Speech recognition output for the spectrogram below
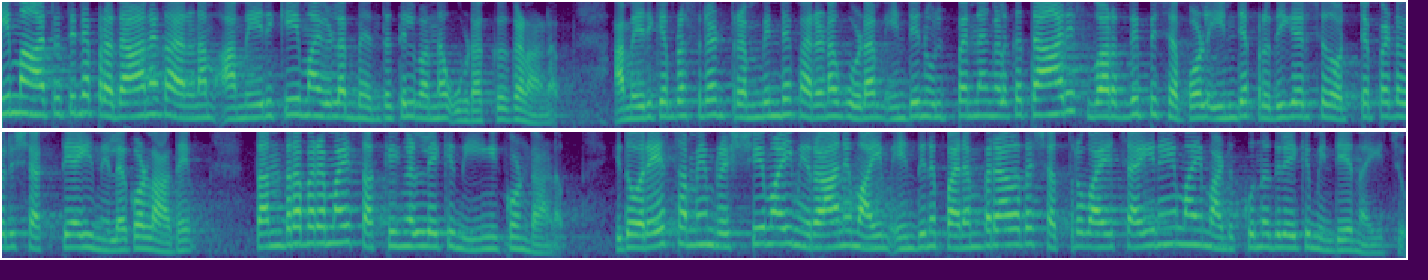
ഈ മാറ്റത്തിന്റെ പ്രധാന കാരണം അമേരിക്കയുമായുള്ള ബന്ധത്തിൽ വന്ന ഉടക്കുകളാണ്. അമേരിക്കൻ പ്രസിഡന്റ് ട്രംപിന്റെ ഭരണകൂടം ഇന്ത്യൻ ഉൽപ്പന്നങ്ങൾക്ക് താരിഫ് വർദ്ധിപ്പിച്ചപ്പോൾ ഇന്ത്യ പ്രതികരിച്ചത് ഒറ്റപ്പെട്ട ഒരു ശക്തിയായി നിലകൊള്ളാതെ തന്ത്രപരമായ സഖ്യങ്ങളിലേക്ക് നീങ്ങിക്കൊണ്ടാണ്. ഇത് ഒരേ സമയം റഷ്യയുമായും ഇറാനുമായും എന്തിന് പരമ്പരാഗത ശത്രുവായ ചൈനയുമായും അടുക്കുന്നതിലേക്കും ഇന്ത്യയെ നയിച്ചു.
